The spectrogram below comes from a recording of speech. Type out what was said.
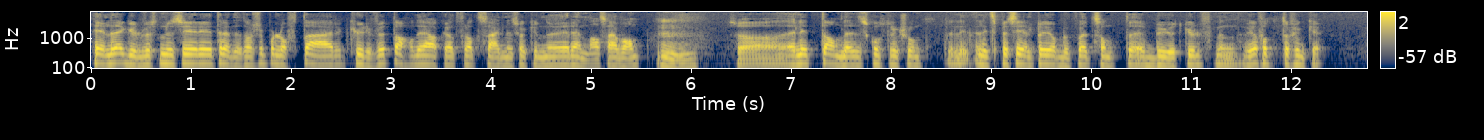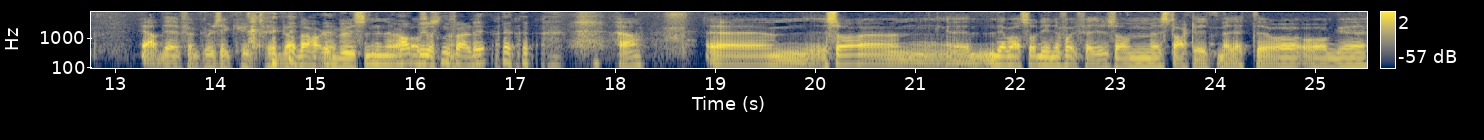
Hele det gulvet som du sier i tredje etasje på loftet er kurvet, da, og det er akkurat for at seilene skal kunne renne av seg vann. Så det er litt annerledes konstruksjon. Litt, litt spesielt å jobbe på et sånt eh, buet gulv, men vi har fått det til å funke. Ja, det funker vel sikkert bra. Da har du busen. Ja, busen ferdig. Ja. Eh, Så eh, det var altså dine forfedre som startet med dette, og, og, eh,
